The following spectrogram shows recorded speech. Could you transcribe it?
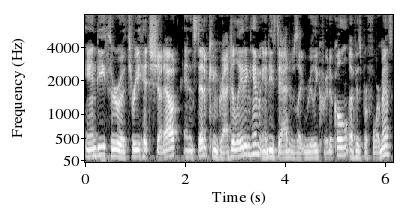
Andy threw a three hit shutout, and instead of congratulating him, Andy's dad was like really critical of his performance.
